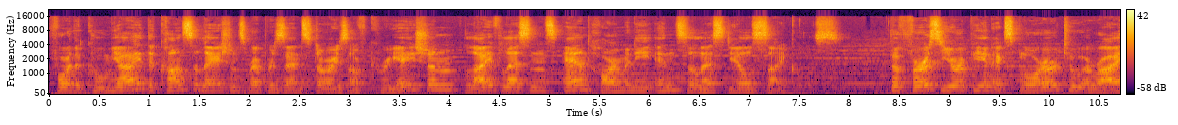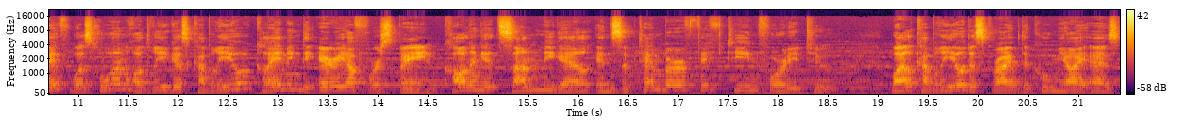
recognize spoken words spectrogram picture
For the Kumeyaay, the constellations represent stories of creation, life lessons, and harmony in celestial cycles. The first European explorer to arrive was Juan Rodriguez Cabrillo, claiming the area for Spain, calling it San Miguel in September 1542. While Cabrillo described the Kumeyaay as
